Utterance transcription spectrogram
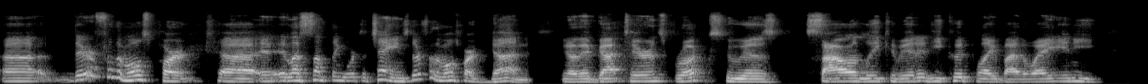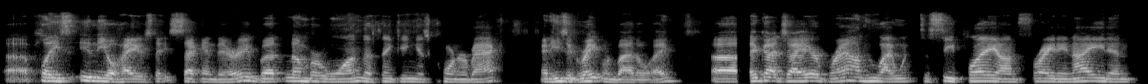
uh, they're for the most part, uh, unless something were to change, they're for the most part done. You know, they've got Terrence Brooks, who is solidly committed. He could play, by the way, any uh, place in the Ohio State secondary, but number one, the thinking is cornerback and he's a great one, by the way. Uh, they've got Jyaire Brown, who I went to see play on Friday night, and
